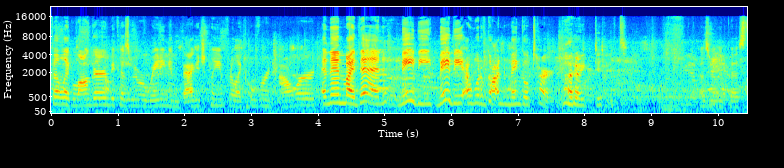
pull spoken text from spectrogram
Felt like longer because we were waiting in baggage claim for like over an hour. And then by then, maybe, maybe I would have gotten a mango tart, but I didn't. I was really pissed.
